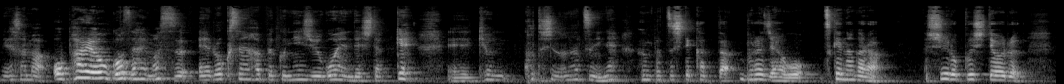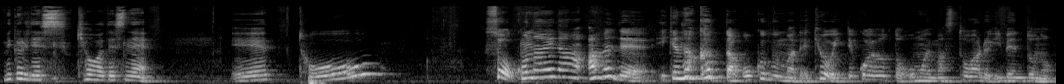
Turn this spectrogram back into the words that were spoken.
皆様おはようございます、えー、6825円でしたっけ、えー、今日今年の夏にね奮発して買ったブラジャーをつけながら収録しておるみくりです。今日はですねえー、っとそうこの間雨で行けなかった北部まで今日行ってこようと思います。とあるイベントの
